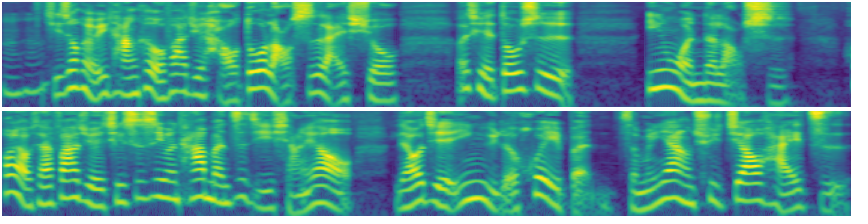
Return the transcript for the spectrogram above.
嗯哼，其中有一堂课，我发觉好多老师来修，而且都是英文的老师。后来我才发觉，其实是因为他们自己想要了解英语的绘本怎么样去教孩子，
